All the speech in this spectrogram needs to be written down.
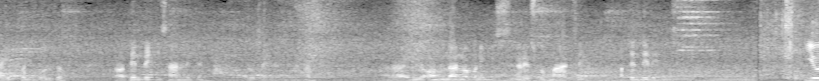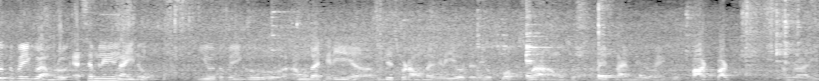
लाइट पनि बोल्छ। अत्यन्तै किसानले चाहिँ रुचाइरहेका छन् र यो अनुदानमा पनि विशेष गरी यसको माग चाहिँ अत्यन्तै धेरै छ। यो तपाईँको हाम्रो एसेम्ब्लिङ लाइन हो। यो तपाईँको आउँदाखेरि विदेशबाट आउँदाखेरि यो यो बक्समा आउँछ। यसलाई हामीले तपाईँको पार्ट पार्ट हाम्रा यी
